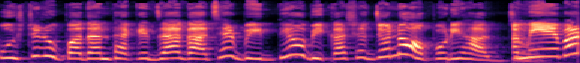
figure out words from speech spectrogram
পুষ্টির উপাদান থাকে যা গাছের বৃদ্ধি ও বিকাশের জন্য অপরিহার্য। আমি এবার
